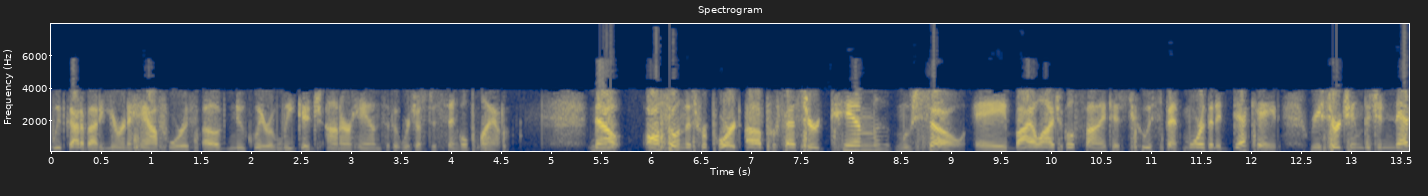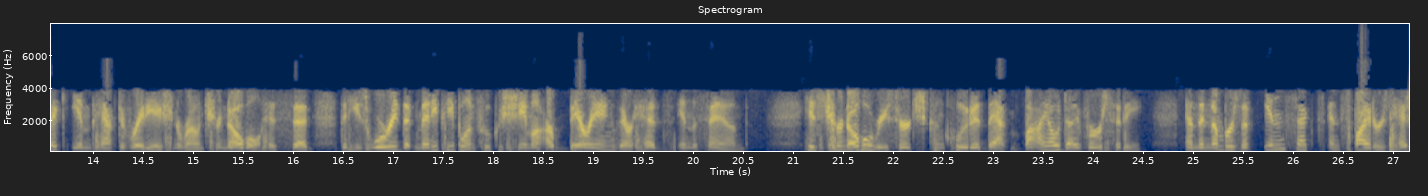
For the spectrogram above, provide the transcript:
we've got about a year and a half worth of nuclear leakage on our hands if it were just a single plant. Now, also in this report, uh, Professor Tim Mousseau, a biological scientist who has spent more than a decade researching the genetic impact of radiation around Chernobyl, has said that he's worried that many people in Fukushima are burying their heads in the sand. His Chernobyl research concluded that biodiversity and the numbers of insects and spiders has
